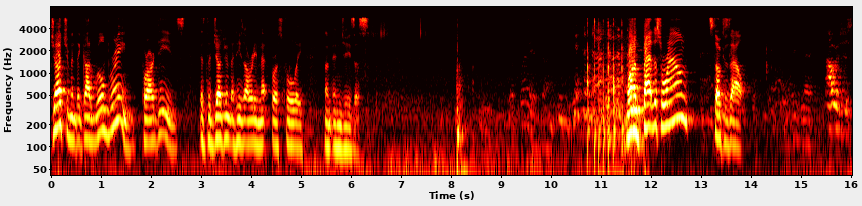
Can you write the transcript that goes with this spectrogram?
judgment that God will bring for our deeds is the judgment that He's already met for us fully um, in Jesus. Want to bat this around? Stokes is out. I was just,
